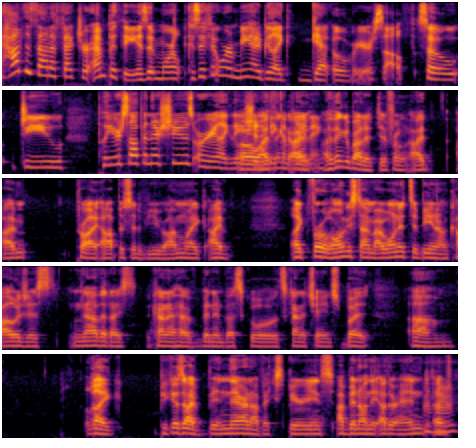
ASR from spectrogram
how does that affect your empathy? Is it more because if it were me, I'd be like, get over yourself. So do you put yourself in their shoes, or you're like they shouldn't Oh, I be think complaining? I, I think about it differently. I I'm probably opposite of you. I'm like I've like for the longest time I wanted to be an oncologist. Now that I kind of have been in vet school, it's kind of changed. But um, like because I've been there and I've experienced, I've been on the other end Mm-hmm. of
